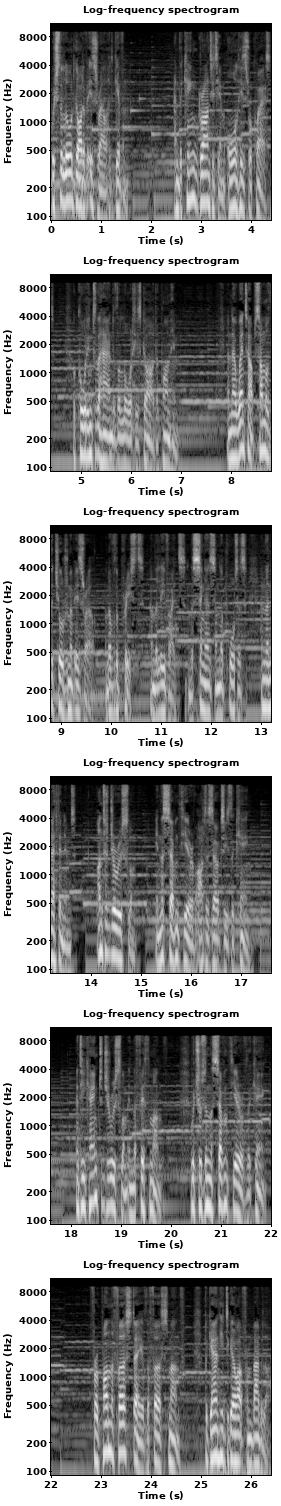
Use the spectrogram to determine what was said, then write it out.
which the Lord God of Israel had given. And the king granted him all his request, according to the hand of the Lord his God upon him. And there went up some of the children of Israel, and of the priests, and the Levites, and the singers, and the porters, and the Nethinims, unto Jerusalem, in the seventh year of Artaxerxes the king. And he came to Jerusalem in the fifth month, which was in the seventh year of the king. For upon the first day of the first month began he to go up from Babylon,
